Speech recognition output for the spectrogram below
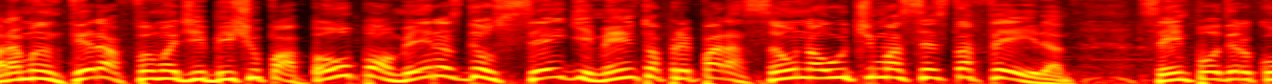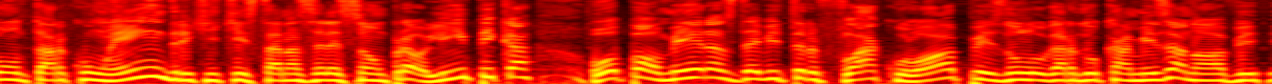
Para manter a fama de bicho-papão, o Palmeiras deu seguimento à preparação na última sexta-feira. Sem poder contar com Hendrick, que está na seleção pré-olímpica, o Palmeiras deve ter Flaco Lopes no lugar do camisa 9,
